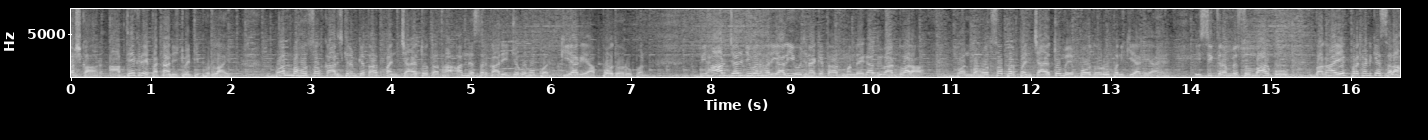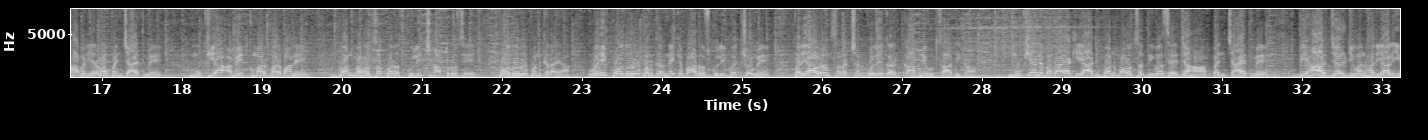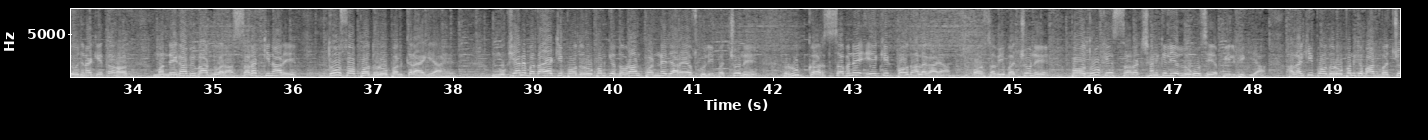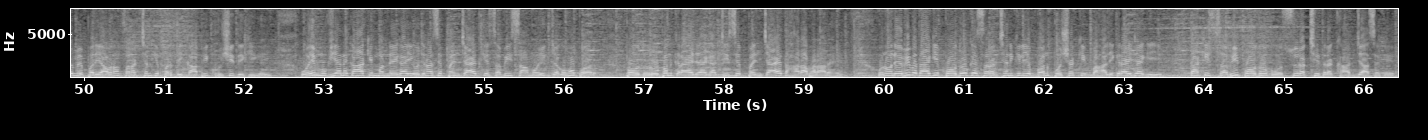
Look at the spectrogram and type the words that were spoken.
आप देख रहे हैं Patna news twenty four live. One महोत्सव कार्यक्रम के तहत पंचायतों तथा अन्य सरकारी जगहों पर किया गया पौधारोपण। बिहार जल जीवन हरियाली योजना के तहत मनरेगा विभाग द्वारा वन महोत्सव पर पंचायतों में पौधारोपण किया गया है। इसी क्रम में सोमवार को बघा एक प्रखंड के सलाहा बरियरवा पंचायत में मुखिया अमित कुमार वर्मा ने वन महोत्सव पर स्कूली छात्रों से पौधारोपण कराया। वही पौधारोपण करने के बाद स्कूली बच्चों में पर्यावरण संरक्षण को लेकर काफ़ी उत्साह दिखा। मुखिया ने बताया कि आज वन महोत्सव दिवस है, जहाँ पंचायत में बिहार जल जीवन हरियाली योजना के तहत मनरेगा विभाग द्वारा सड़क किनारे 200 पौधरोपण कराया गया है। मुखिया ने बताया कि पौधरोपण के दौरान पढ़ने जा रहे स्कूली बच्चों ने रुककर सबने एक एक पौधा लगाया और सभी बच्चों ने पौधों के संरक्षण के लिए लोगों से अपील भी किया। हालाँकि पौधरोपण के बाद बच्चों में पर्यावरण संरक्षण के प्रति काफ़ी खुशी देखी गई। वहीं मुखिया ने कहा कि मनरेगा योजना से पंचायत के सभी सामूहिक जगहों पर पौधरोपण कराया जाएगा, जिससे पंचायत हरा भरा रहे। उन्होंने भी बताया कि पौधों के संरक्षण के लिए वन पोषक की बहाली कराई जाएगी ताकि सभी पौधों को सुरक्षित रखा जा सके।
